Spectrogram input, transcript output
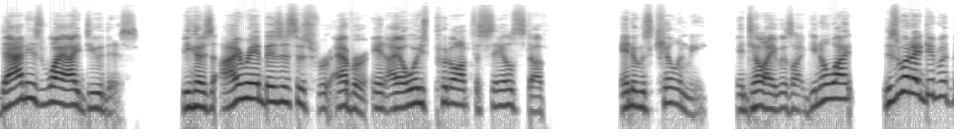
That is why I do this because I ran businesses forever and I always put off the sales stuff and it was killing me until I was like, you know what? This is what I did with,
